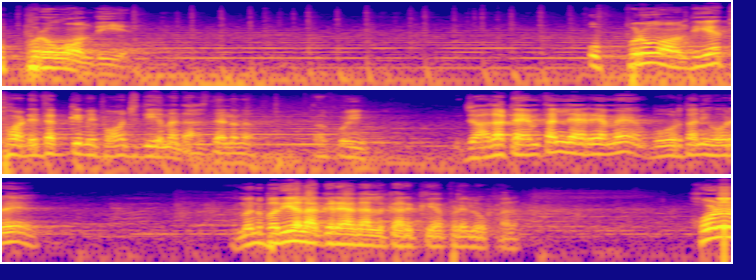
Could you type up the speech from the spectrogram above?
ਉੱਪਰੋਂ ਆਉਂਦੀ ਹੈ। ਉੱਪਰੋਂ ਆਉਂਦੀ ਹੈ ਤੁਹਾਡੇ ਤੱਕ ਕਿਵੇਂ ਪਹੁੰਚਦੀ ਹੈ ਮੈਂ ਦੱਸ ਦੇਣਾ ਦਾ ਤਾਂ ਕੋਈ ਜ਼ਿਆਦਾ ਟਾਈਮ ਤਾਂ ਨਹੀਂ ਲੈ ਰਿਹਾ ਮੈਂ ਬੋਰ ਤਾਂ ਨਹੀਂ ਹੋ ਰਿਹਾ। ਮੈਨੂੰ ਵਧੀਆ ਲੱਗ ਰਿਹਾ ਗੱਲ ਕਰਕੇ ਆਪਣੇ ਲੋਕਾਂ ਨਾਲ। ਹੁਣ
